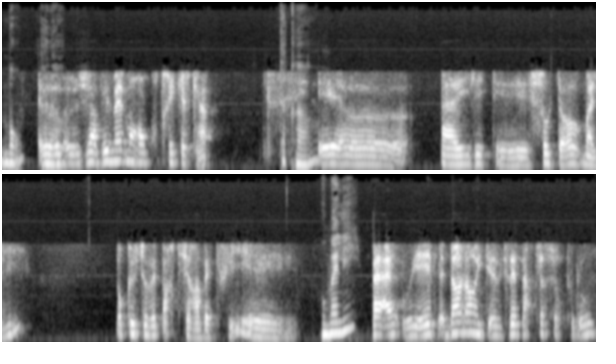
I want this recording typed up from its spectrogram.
Bon. J'avais même rencontré quelqu'un. D'accord. Et bah, il était soldat au Mali. Donc je devais partir avec lui et. Au Mali? Bah, Oui, non, non, il devait partir sur Toulouse.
